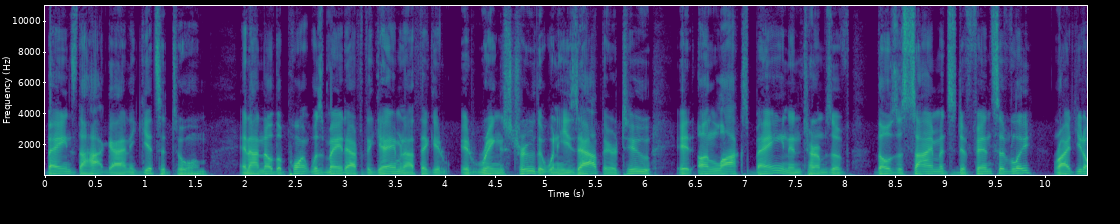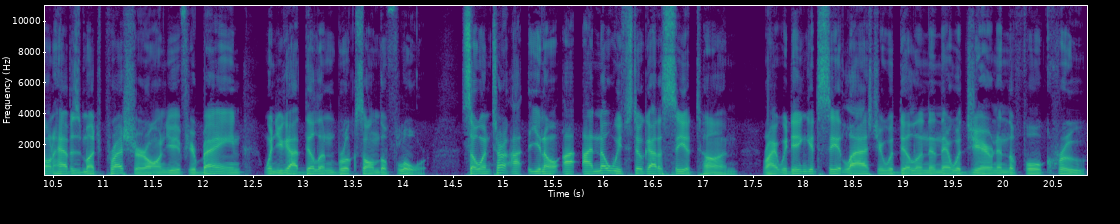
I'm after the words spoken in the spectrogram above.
Bane's the hot guy and he gets it to him. And I know the point was made after the game, and I think it, it rings true that when he's out there, too, it unlocks Bane in terms of those assignments defensively, right? You don't have as much pressure on you if you're Bane when you got Dillon Brooks on the floor. So, in turn, you know, I, I know we've still got to see a ton, right? We didn't get to see it last year with Dillon in there with Jaren and the full crew.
